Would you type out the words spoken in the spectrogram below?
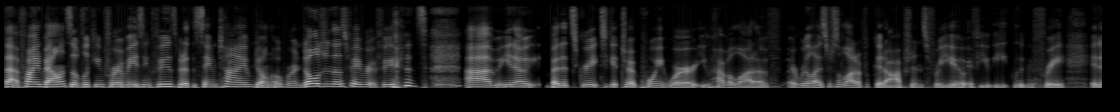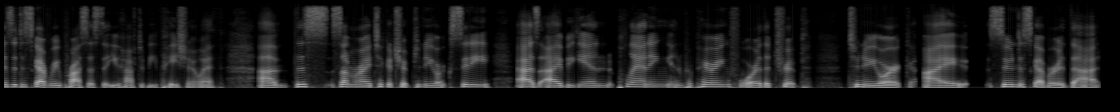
that fine balance of looking for amazing foods, but at the same time, don't overindulge in those favorite foods. um, you know, but it's great to get to a point where you have a lot of, I realize there's a lot of good options for you if you eat gluten free. It is a discovery process that you have to be patient with. Um, this summer, I took a trip to New York City as I began planning and preparing for the trip to New York. I soon discovered that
